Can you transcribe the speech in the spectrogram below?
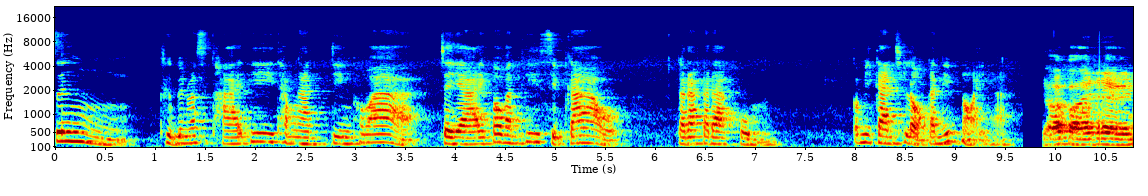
ซึ่งถือเป็นวันสุดท้ายที่ทำงานจริง เพราะว่าจะย้ายก็วันที่ 19 กรกฎาคม ก็มีการฉลองกันนิดหน่อยค่ะ Arbeiterin.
